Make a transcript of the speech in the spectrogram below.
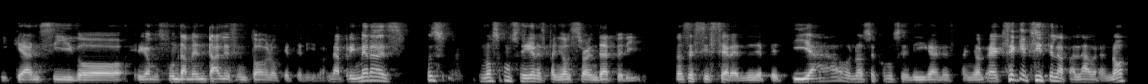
y que han sido, digamos, fundamentales en todo lo que he tenido. La primera es, pues, no sé cómo se diga en español, serendipity. No sé si es serendipetía o no sé cómo se diga en español. Eh, sé que existe la palabra, ¿no?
